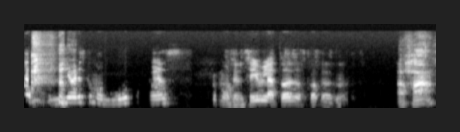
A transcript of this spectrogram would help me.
El niño eres como mucho más como sensible a todas esas cosas, ¿no? Ajá.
